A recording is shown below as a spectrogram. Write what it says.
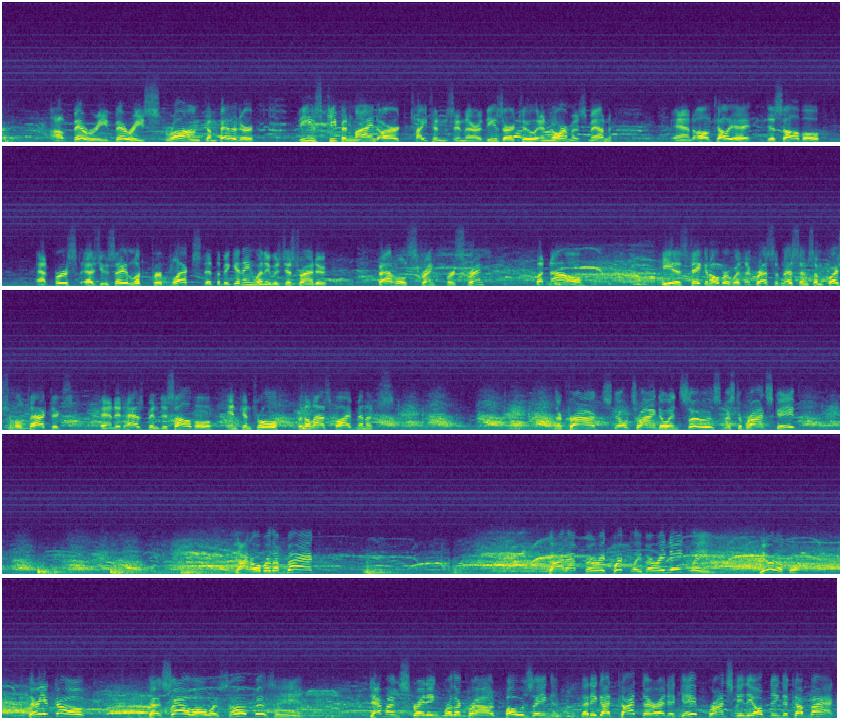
a very, very strong competitor. These, keep in mind, are titans in there. These are two enormous men. And I'll tell you, DeSalvo, at first, as you say, looked perplexed at the beginning when he was just trying to battle strength for strength. But now, he has taken over with aggressiveness and some questionable tactics, and it has been DeSalvo in control for the last five minutes. The crowd still trying to enthuse Mr. Bronsky. Got over the back. Got up very quickly, very neatly. Beautiful. There you go. DeSalvo was so busy demonstrating for the crowd, posing, that he got caught there, and it gave Bronsky the opening to come back.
